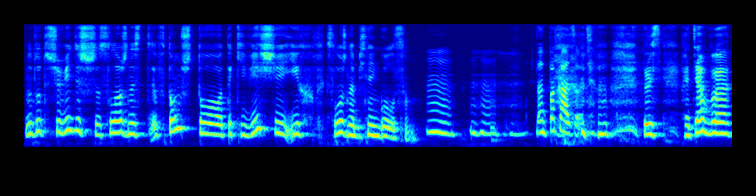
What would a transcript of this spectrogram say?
Ну, тут еще видишь сложность в том, что такие вещи, их сложно объяснять голосом. Mm, угу. Надо показывать. То есть хотя бы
